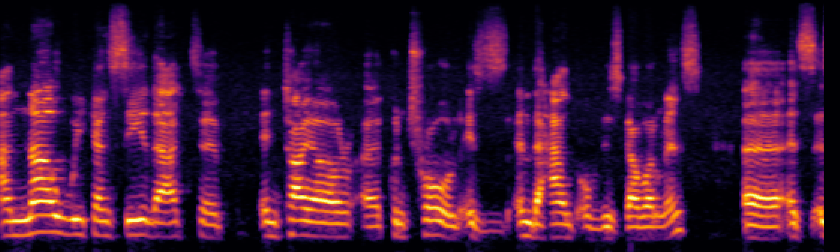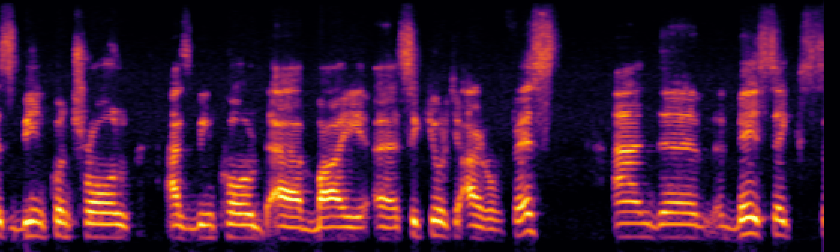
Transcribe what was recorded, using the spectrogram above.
And now we can see that entire control is in the hand of these governments. it's, it's being controlled, has been called by security iron fist, and basics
